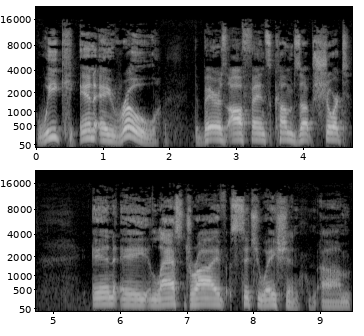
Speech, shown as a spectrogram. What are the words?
week in a row, the Bears offense comes up short in a last drive situation. Um,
